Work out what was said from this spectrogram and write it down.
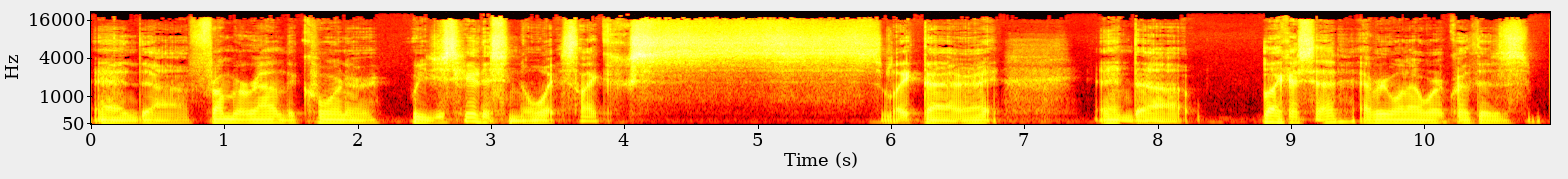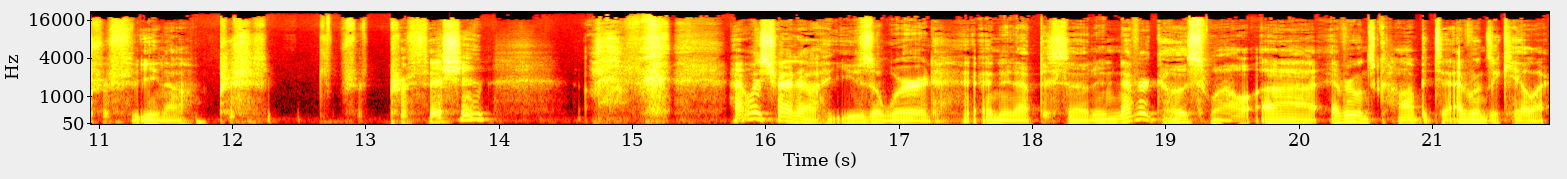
And uh, from around the corner, we just hear this noise like like that, right? And uh, like I said, everyone I work with is, prof- you know, prof- proficient. I always try to use a word in an episode, and it never goes well. Uh, everyone's competent. Everyone's a killer.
